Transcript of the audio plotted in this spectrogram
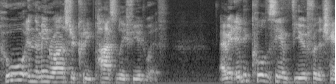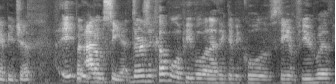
who in the main roster could he possibly feud with? I mean, it'd be cool to see him feud for the championship, It but I don't see it. There's a couple of people that I think it'd be cool to see him feud with,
